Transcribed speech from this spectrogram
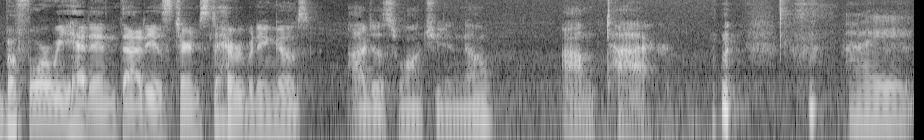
before we head in, Thaddeus turns to everybody and goes, I just want you to know, I'm tired. I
